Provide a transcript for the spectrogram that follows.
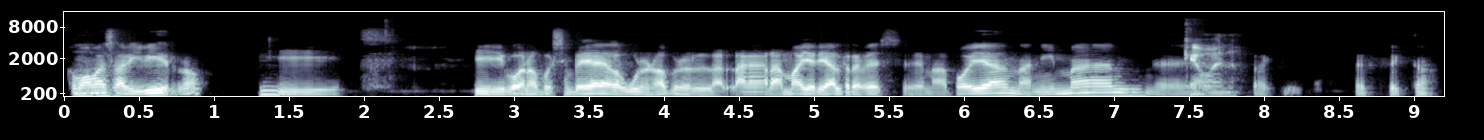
¿cómo vas a vivir, ¿no? Y, y bueno, pues siempre hay alguno, ¿no? Pero la, la gran mayoría al revés. Eh, me apoyan, me animan. Eh, Qué bueno. Perfecto.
